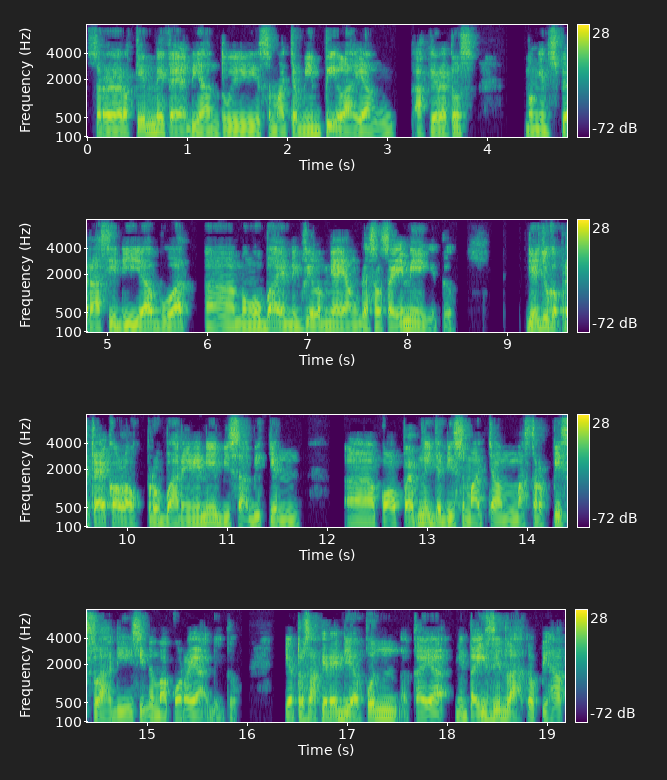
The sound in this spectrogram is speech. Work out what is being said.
saudara Kim nih kayak dihantui semacam mimpi lah yang akhirnya terus menginspirasi dia buat uh, mengubah ending filmnya yang udah selesai ini gitu. Dia juga percaya kalau perubahan ini nih bisa bikin uh, Cobweb nih jadi semacam masterpiece lah di sinema Korea gitu. Ya terus akhirnya dia pun kayak minta izin lah ke pihak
